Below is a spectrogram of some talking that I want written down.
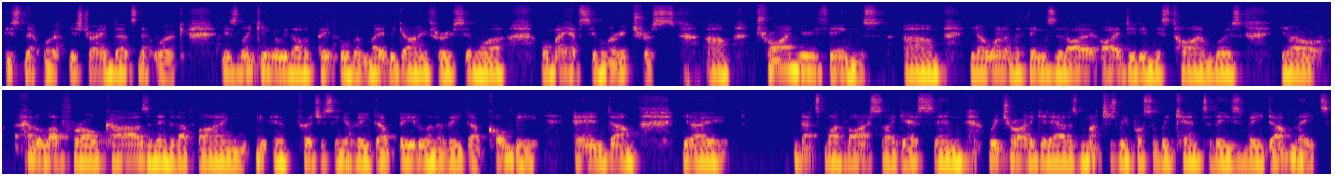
this network, the Australian Dads Network, is linking with other people that may be going through similar or may have similar interests. Um, try new things. Um, you know, one of the things that I, I did in this time was, you know, had a love for old cars and ended up buying, purchasing a VW Beetle and a VW Combi. And, um, you know, that's my vice, I guess. And we try to get out as much as we possibly can to these VW meets,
